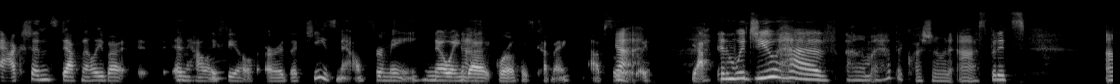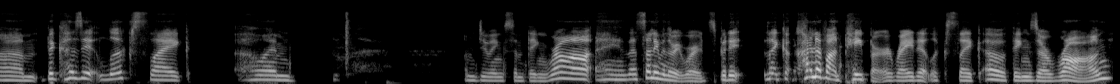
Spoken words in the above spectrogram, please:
actions definitely, but and how I feel are the keys now for me, knowing Mm-hmm. Yeah. that growth is coming. Absolutely. Yeah. And would you have um I had the question I want to ask, but it's um because it looks like oh I'm I'm doing something wrong. eh, that's not even the right words, but it like kind of on paper, right? It looks like oh things are wrong,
